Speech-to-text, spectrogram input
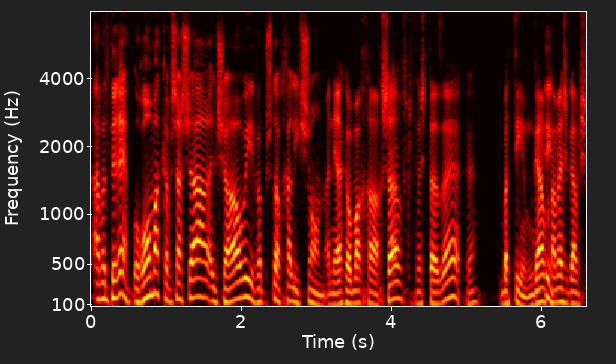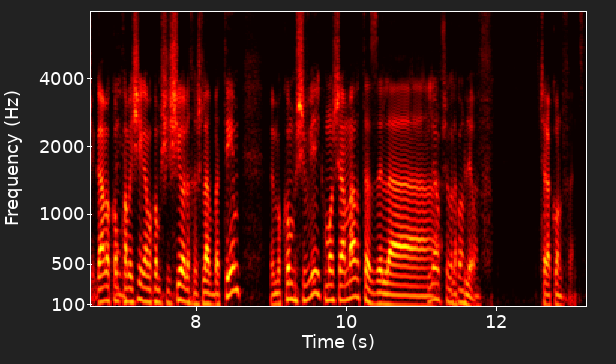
אבל תראה, רומא כבשה שער, אל-שעראוי, ופשוט הלכה לישון. אני רק אומר לך עכשיו, לפני שאתה זה, אוקיי. בתים. גם בתים. חמש, גם, גם מקום כן. חמישי, גם מקום שישי הולך לשלב בתים, ומקום שביעי, כמו שאמרת, זה ל... פלייאוף של לפלייאוף. של הקונפרנס.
